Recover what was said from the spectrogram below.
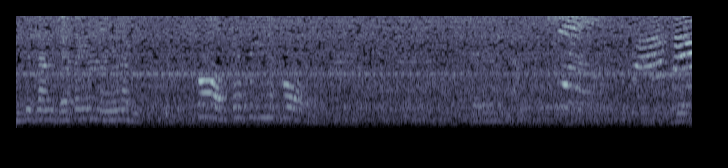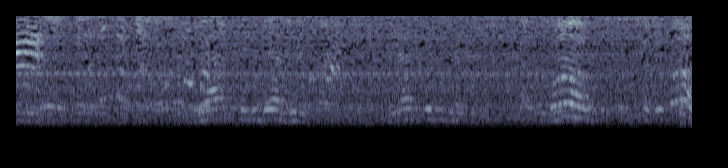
Umpisan datang ke mana lagi? Kau, umpisan ini kau. Go.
